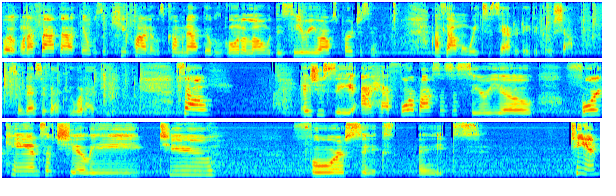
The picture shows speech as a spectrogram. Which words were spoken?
but when I found out there was a coupon that was coming out that was going along with the cereal I was purchasing, I said I'm going to wait till Saturday to go shop. So that's exactly what I did. So, as you see, I have four boxes of cereal, four cans of chili, two, four, six, eight, ten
